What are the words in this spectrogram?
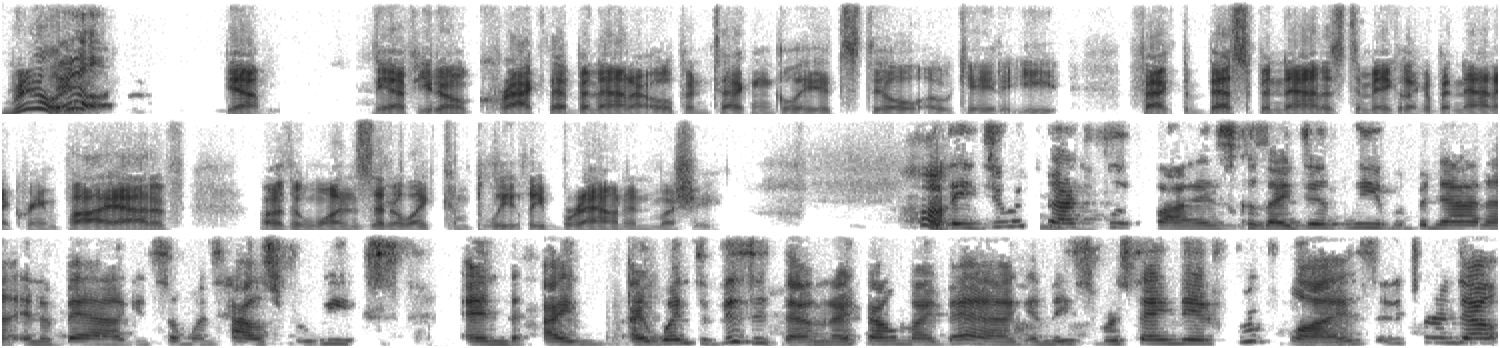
Really? Really? Yeah, if you don't crack that banana open, technically it's still okay to eat. In fact, the best bananas to make like a banana cream pie out of are the ones that are like completely brown and mushy. But they do attract fruit flies because I did leave a banana in a bag in someone's house for weeks, and I I went to visit them and I found my bag and they were saying they had fruit flies, and it turned out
